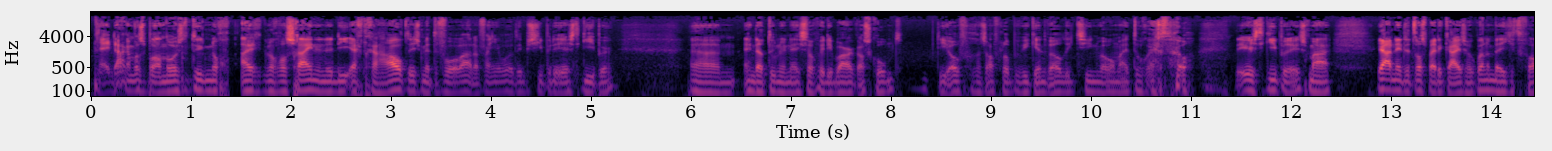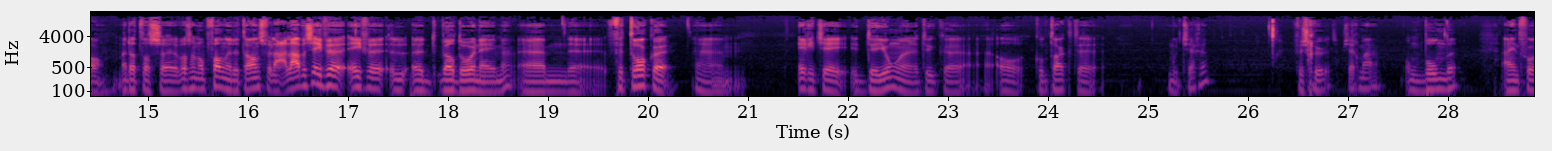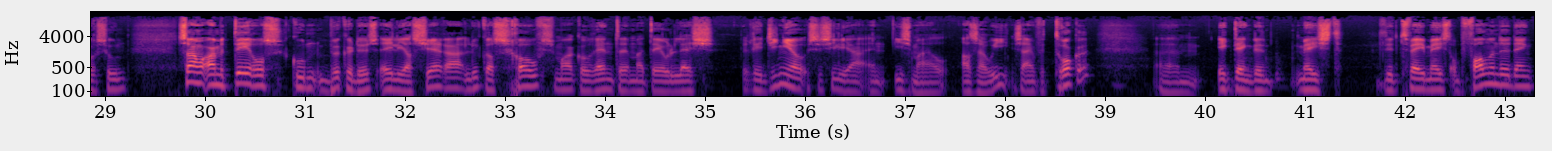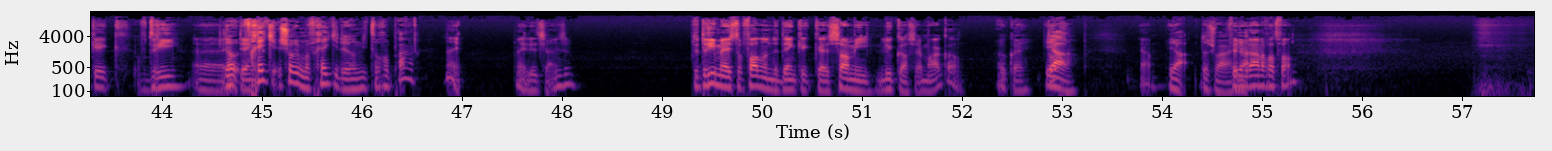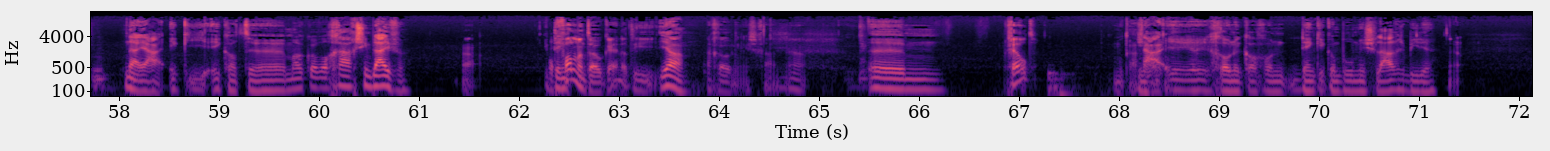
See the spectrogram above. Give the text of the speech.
Nee, daarin was Brandhorst natuurlijk nog, eigenlijk nog wel schijnender. Die echt gehaald is met de voorwaarden van je wordt in principe de eerste keeper. Ehm, en dat toen ineens toch weer die Barkas komt. Die overigens afgelopen weekend wel liet zien waarom hij toch echt wel de eerste keeper is. Maar ja, nee, dat was bij de Keizer ook wel een beetje het geval. Maar dat was, eh, was een opvallende transfer. Nou, laten we eens even, even eh, eh, wel doornemen. Ehm, de vertrokken um, de Jonge natuurlijk al contracten, moet zeggen, verscheurd, zeg maar. Ontbonden, eind vorig seizoen. Samen Armenteros, Koen Bukker dus, Elias Sierra, Lucas Schoofs, Marco Rente, Matteo Lesch, Reginio Cecilia en Ismail Azawi zijn vertrokken. Ehm, ik denk de, meest, de twee meest opvallende, denk ik, of drie. Eh, ik denk, vergeet je, sorry, maar vergeet je er dan niet toch een paar? Nee, dit zijn ze. De drie meest opvallende, denk ik, eh, Sammy, Lucas en Marco. Oké. Ja. Ja. ja. dat is waar. Vinden ja. we daar nog wat van? Nou ja, ik, ik had eh Marco wel graag zien blijven. Ja. Ik denk- Opvallend ook, hè, dat hij Ja. naar Groningen is gegaan. Ja. Ehm, Geld? Moet daar nou, eh, Groningen kan gewoon, denk ik, een boel meer salaris bieden.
